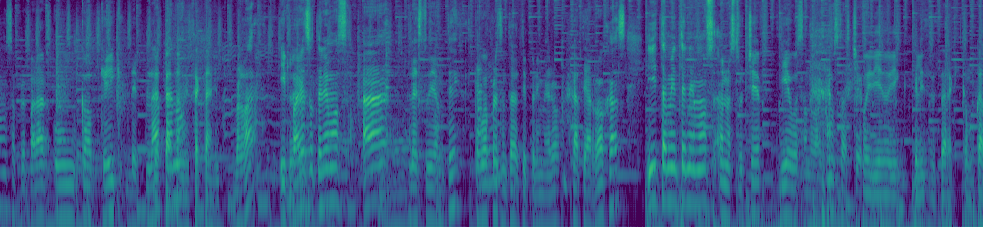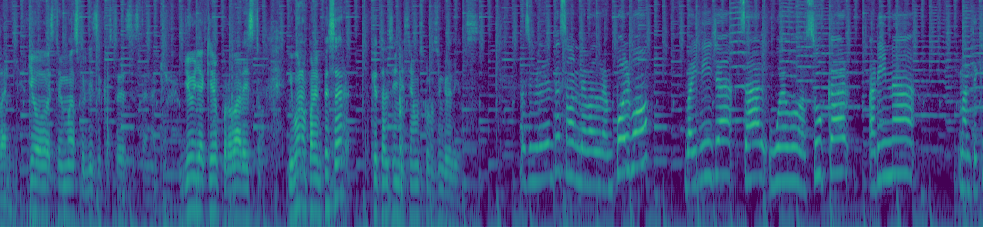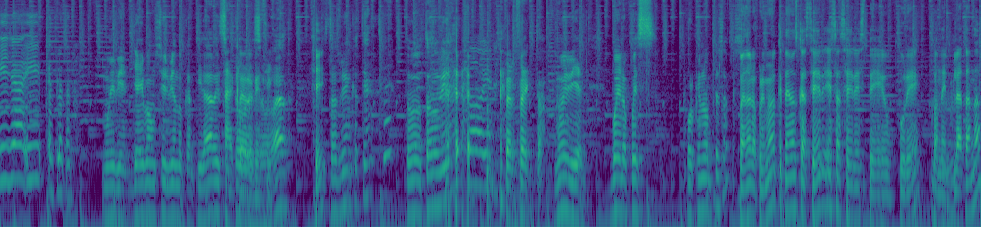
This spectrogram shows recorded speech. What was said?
vamos a preparar un cupcake de plátano, exactamente. ¿verdad? Y Claro. para eso tenemos a la estudiante, te voy a presentar a ti primero, Katia Rojas, y también tenemos a nuestro chef Diego Sandoval. ¿Cómo estás, chef? Muy bien, muy bien. Feliz de estar aquí como cada lunes. Yo estoy más feliz de que ustedes estén aquí. Yo ya quiero probar esto. Y bueno, para empezar, ¿qué tal si iniciamos con los ingredientes? Los ingredientes son levadura en polvo, vainilla, sal, huevo, azúcar, harina, mantequilla y el plátano. Muy bien, ya íbamos a ir viendo cantidades y Ah, todo claro eso, sí. ¿verdad? Sí. ¿Estás bien, Katia? ¿Todo, ¿Todo bien? Todo bien. Perfecto, muy bien. Bueno, pues, ¿por qué no empezamos? Bueno, lo primero que tenemos que hacer es hacer este puré con el plátano.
